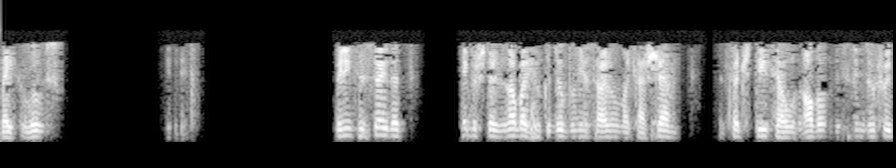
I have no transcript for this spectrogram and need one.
Make loose. Meaning to say that maybe there's nobody who could do B'nai Yisrael like Hashem in such detail with all of these things which we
